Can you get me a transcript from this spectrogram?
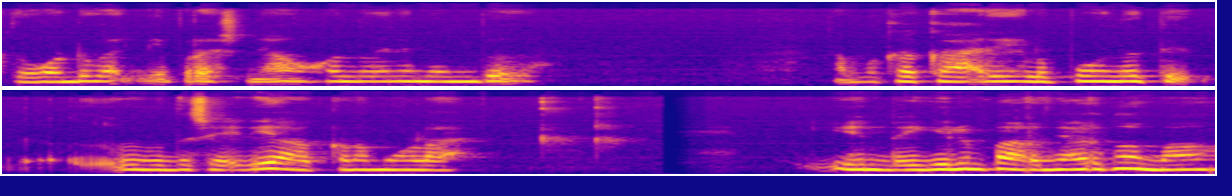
അതുകൊണ്ട് വലിയ പ്രശ്നമാകുന്നതിന് മുമ്പ് നമുക്ക് കാര്യം എളുപ്പമൊന്ന് ഒന്ന് ശരിയാക്കണം മോളെ. എന്തെങ്കിലും പറഞ്ഞായിരുന്നു അമ്മ?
